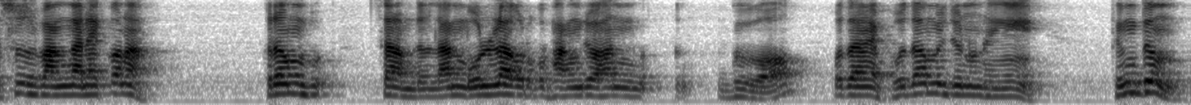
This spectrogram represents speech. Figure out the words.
수수방관했거나 그런 사람들 난 몰라 그러고 방조한 그거 그 다음에 부담을 주는 행위 등등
